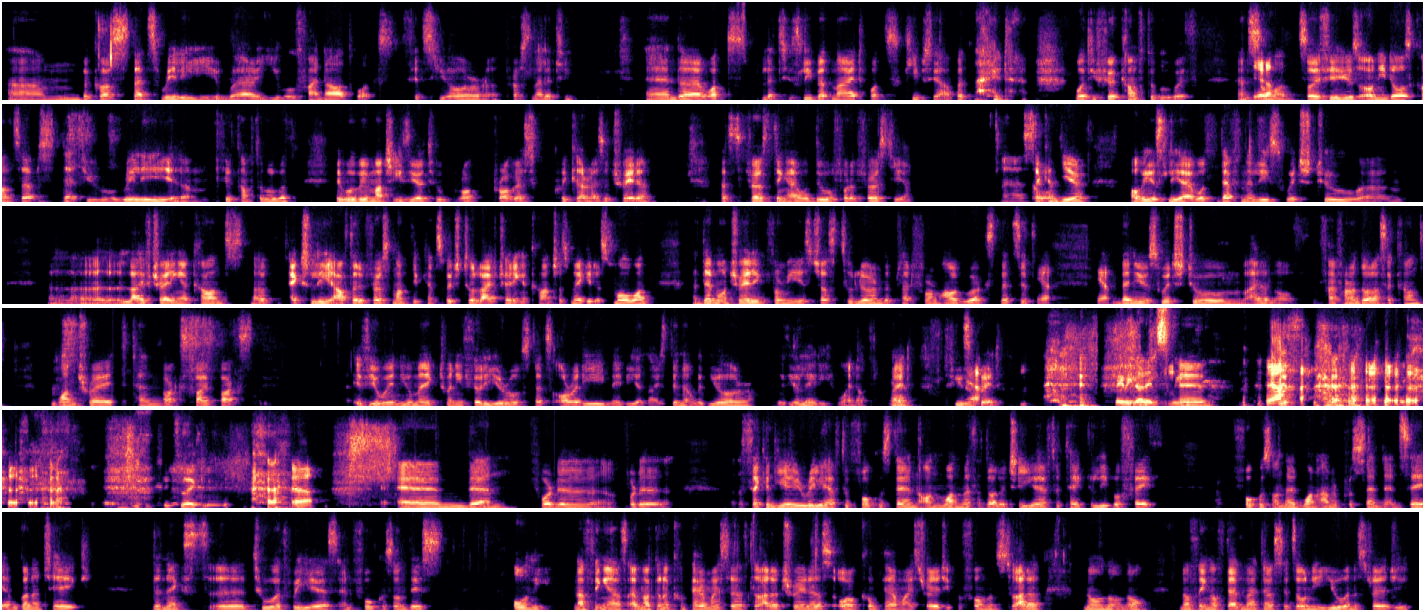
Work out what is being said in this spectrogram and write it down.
Um, because that's really where you will find out what fits your personality and uh, what lets you sleep at night, what keeps you up at night, what you feel comfortable with, and so yeah. on. So if you use only those concepts that you really um, feel comfortable with, it will be much easier to pro- progress quicker as a trader. That's the first thing I would do for the first year. Uh, second cool. year, obviously, I would definitely switch to um, uh, live trading account. Uh, actually, after the first month, you can switch to a live trading account. Just make it a small one. A demo trading for me is just to learn the platform, how it works. That's it. Yeah. Yeah. Then you switch to I don't know, five hundred dollars account, mm-hmm. one trade, ten bucks, five bucks. If you win, you make 20, 30 euros. That's already maybe a nice dinner with your with your lady. Why not? Right? Yeah. It feels yeah. great. maybe not in Sweden. And, yeah. exactly. yeah. And then for the for the second year, you really have to focus then on one methodology. You have to take the leap of faith, focus on that 100%, and say, I'm gonna take the next uh, two or three years and focus on this only. Nothing else. I'm not gonna compare myself to other traders or compare my strategy performance to other. No, no, no. Nothing of that matters. It's only you and the strategy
